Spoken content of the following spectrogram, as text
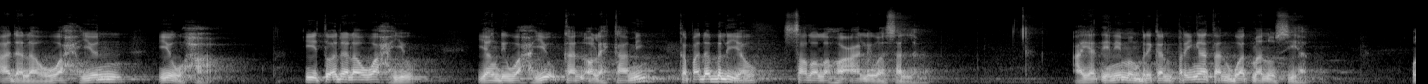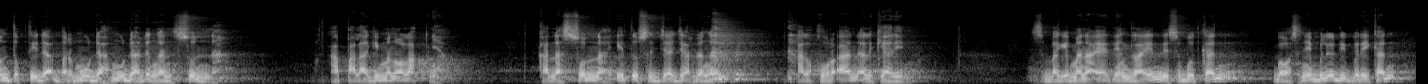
adalah wahyun yuha. Itu adalah wahyu yang diwahyukan oleh kami kepada beliau sallallahu alaihi wasallam. Ayat ini memberikan peringatan buat manusia untuk tidak bermudah-mudah dengan sunnah apalagi menolaknya. Karena sunnah itu sejajar dengan Al-Quran Al-Karim. Sebagaimana ayat yang lain disebutkan bahwasanya beliau diberikan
